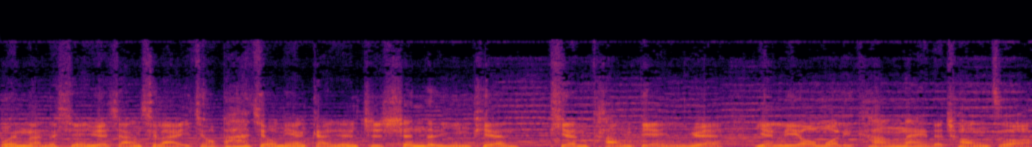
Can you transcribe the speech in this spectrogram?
温暖的弦乐响起来，1989年感人至深的影片《天堂电影院》，严利欧·莫里康奈的创作。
